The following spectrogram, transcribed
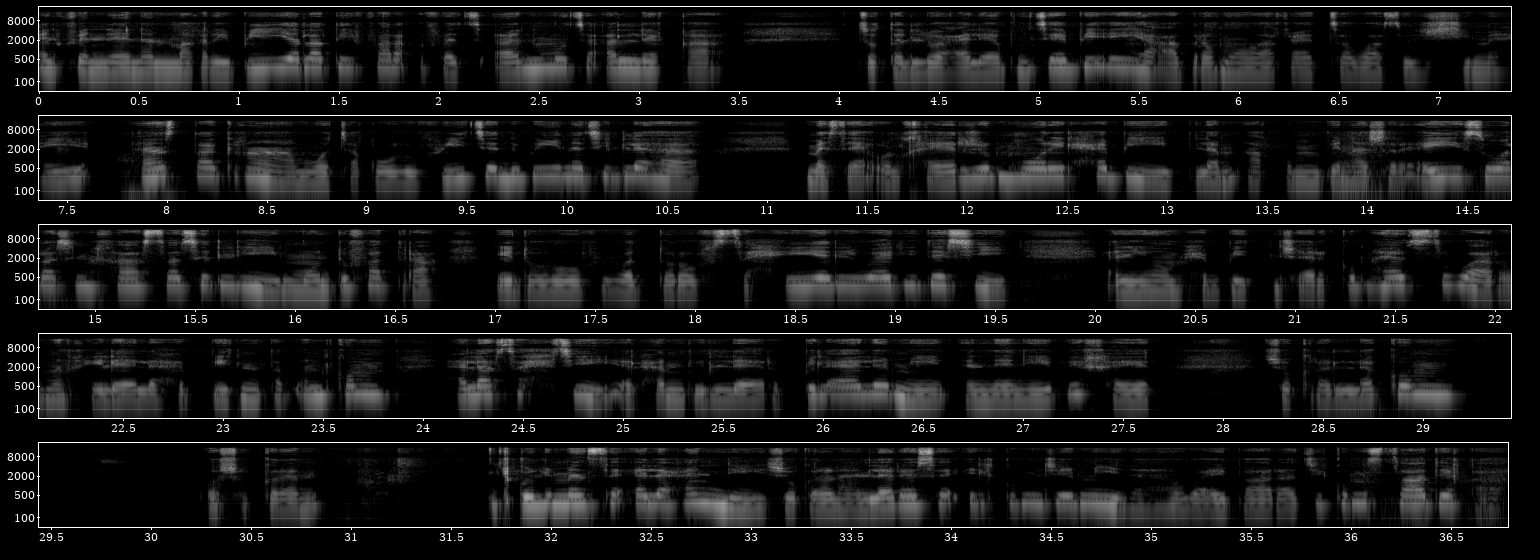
الفنانة المغربية لطيفة رأفت المتألقة تطل على متابعيها عبر مواقع التواصل الاجتماعي إنستغرام وتقول في تدوينة لها مساء الخير جمهوري الحبيب لم أقم بنشر أي صورة خاصة لي منذ فترة لظروفي والظروف الصحية لوالدتي. اليوم حبيت نشارككم هذه الصور ومن خلالها حبيت نطمئنكم على صحتي. الحمد لله رب العالمين أنني بخير. شكرا لكم. وشكرا. لكل من سأل عني. شكرا على رسائلكم الجميلة. وعباراتكم الصادقة.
